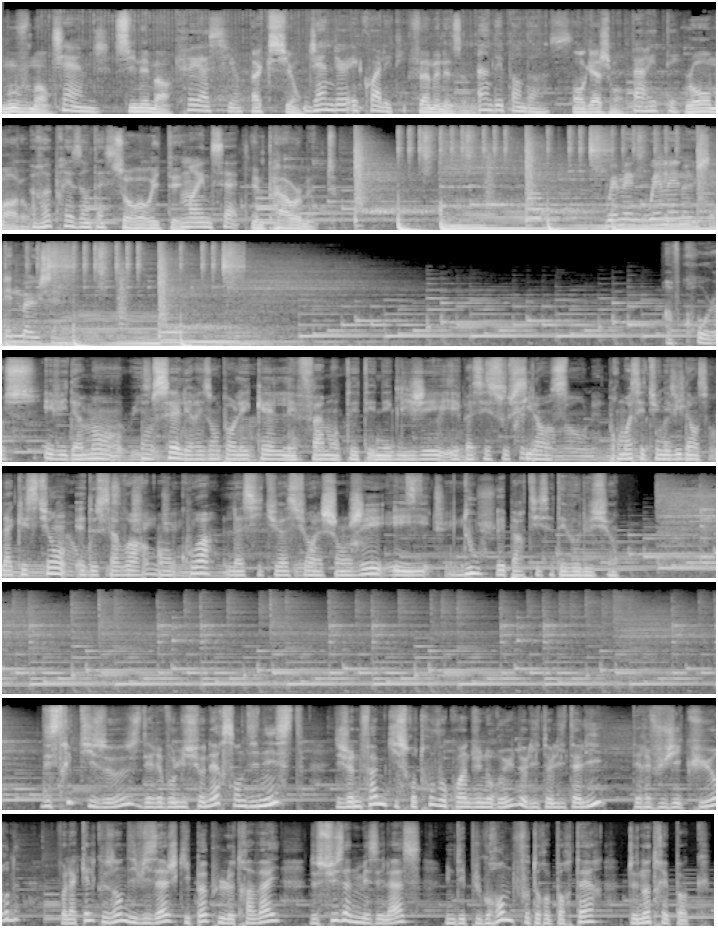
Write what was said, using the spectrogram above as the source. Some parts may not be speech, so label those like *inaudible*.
Mouvement. Change. Cinéma. Création. Action. Gender equality. Feminism. Indépendance. Engagement. Parité. Role model. Représentation. Sororité. Mindset. Empowerment. Women, women in motion. Évidemment, on sait les raisons pour lesquelles les femmes ont été négligées et passées sous silence. Pour moi, c'est une évidence. La question est de savoir en quoi la situation a changé et d'où est partie cette évolution. Des stripteaseuses, des révolutionnaires sandinistes, des jeunes femmes qui se retrouvent au coin d'une rue de Little Italy, des réfugiés kurdes, voilà quelques-uns des visages qui peuplent le travail de Suzanne Mézelas, une des plus grandes photoreporters de notre époque.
